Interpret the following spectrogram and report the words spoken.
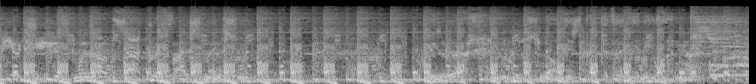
be achieved without sacrifice, Mason. We Russians know this better than anyone.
